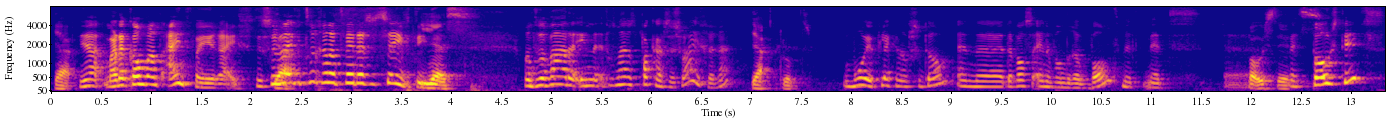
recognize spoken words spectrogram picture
ja. Ja, maar dan komen we aan het eind van je reis. Dus zullen we Ja. even teruggaan naar 2017? Yes. Want we waren in, volgens mij was het Pakhuis de Zwijger, hè? Ja, klopt. Een mooie plek in Amsterdam. En er was een of andere wand met, met, Post-its. met post-its.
